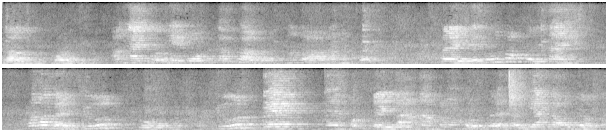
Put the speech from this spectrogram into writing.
ngực bụng. Ở ngay chỗ dây rốn cắm vào bụng nó lò ra thành bụng. Thì cái túi thoát vị này nó có thể chứa ruột chứa gan hay bất kỳ là nào trong ruột để thời gian lâu dần nó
